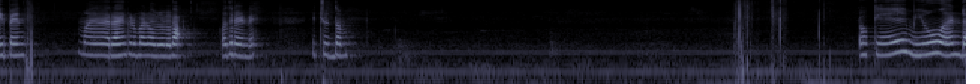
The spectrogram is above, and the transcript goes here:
అయిపోయింది మా ర్యాంక్ వదిలేయండి. ఇది చూద్దాం. Okay Mew and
